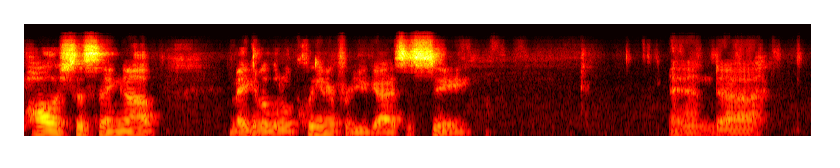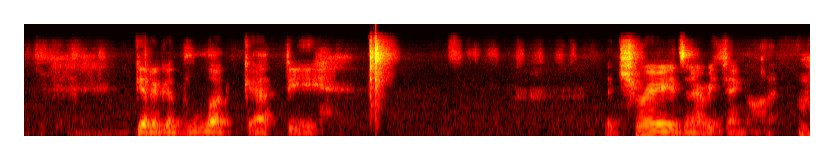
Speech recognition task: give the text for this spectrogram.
polish this thing up, make it a little cleaner for you guys to see and uh, get a good look at the the trades and everything on it.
